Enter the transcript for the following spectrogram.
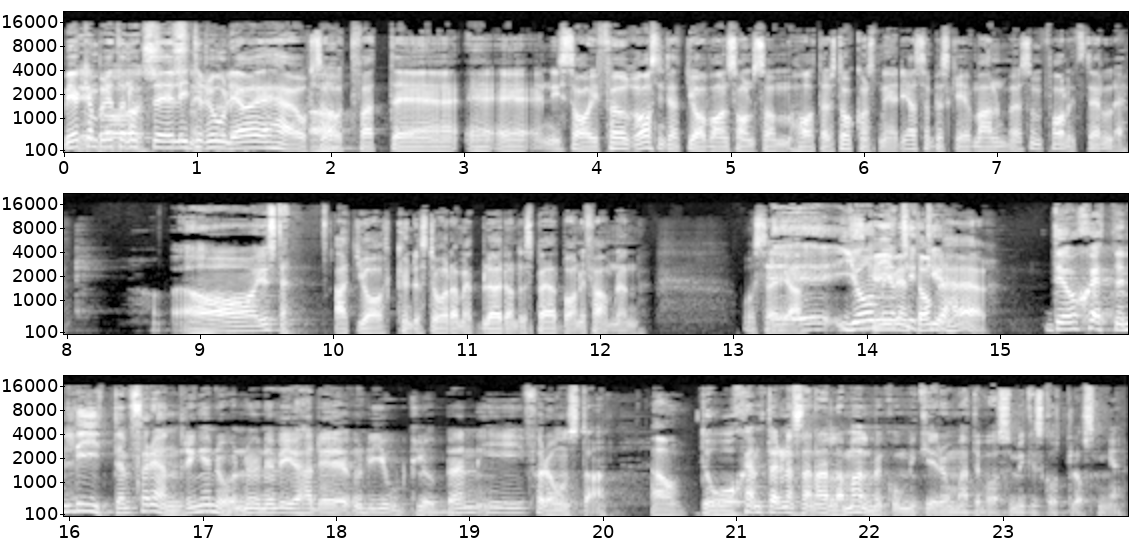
Men jag Det kan berätta något eh, lite roligare här också, Ja. för att eh, eh, eh, ni sa i förra avsnittet att jag var en sån som hatade Stockholmsmedia, som beskrev Malmö som ett farligt ställe. Ja, just det. Att jag kunde stå där med ett blödande spädbarn i famnen och säga, Eh, ja, skriv inte om tycker- det här. Det har skett en liten förändring ändå. Nu när vi hade under jordklubben i förra onsdagen. Ja. Då skämtade nästan alla Malmökomiker om att det var så mycket skottlossningar.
